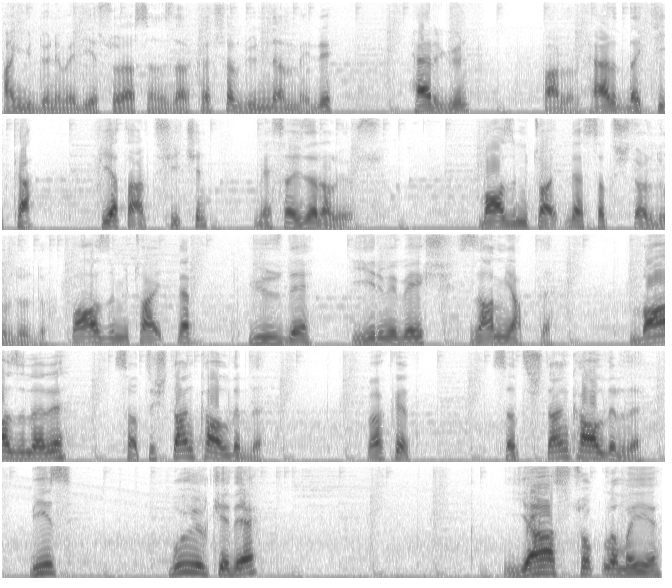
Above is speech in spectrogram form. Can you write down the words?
hangi döneme diye sorarsanız da arkadaşlar dünden beri her gün pardon her dakika fiyat artışı için mesajlar alıyoruz. Bazı müteahhitler satışları durdurdu. Bazı müteahhitler yüzde 25 zam yaptı. Bazıları satıştan kaldırdı. Bakın satıştan kaldırdı. Biz bu ülkede yağ stoklamayı,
